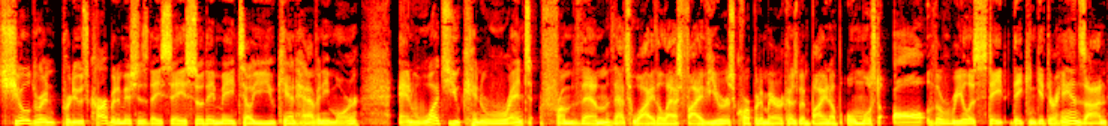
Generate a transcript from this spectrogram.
Children produce carbon emissions, they say, so they may tell you you can't have any more. And what you can rent from them, that's why the last five years, corporate America has been buying up almost all the real estate they can get their hands on.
